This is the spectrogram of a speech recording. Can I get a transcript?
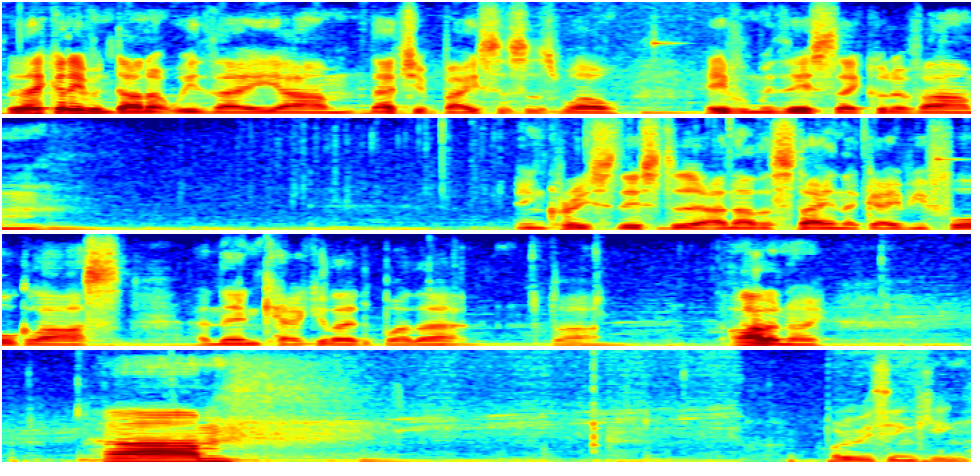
So they could even done it with a, um, that's your basis as well. Even with this, they could have um, increased this to another stain that gave you four glass and then calculated by that but I don't know. Um, what are we thinking?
